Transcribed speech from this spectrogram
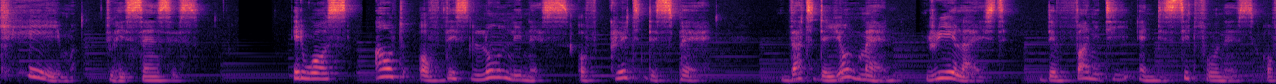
came to his senses. It was out of this loneliness of great despair that the young man realized the vanity and deceitfulness of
